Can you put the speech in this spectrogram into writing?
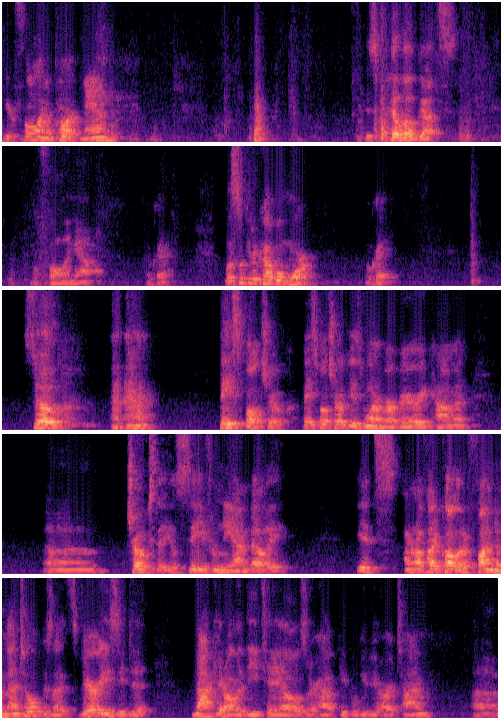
You're falling apart, man. His pillow guts were falling out. Okay. Let's look at a couple more. Okay. So, baseball choke. Baseball choke is one of our very common uh, chokes that you'll see from Knee on belly. It's, I don't know if I'd call it a fundamental because it's very easy to not get all the details or have people give you a hard time. Uh,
